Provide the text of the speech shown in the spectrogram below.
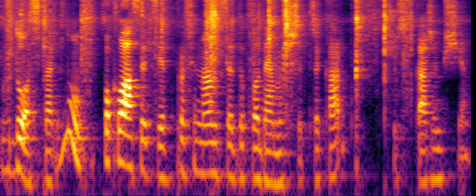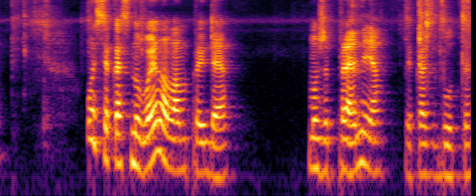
вдосталь. Ну, по класиці про фінанси докладемо ще три карти. Щось скажемо ще. Ось якась новина вам прийде. Може, премія якась бути.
